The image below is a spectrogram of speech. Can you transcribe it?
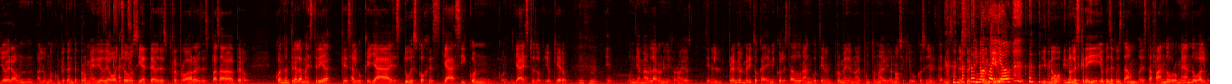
Yo era un alumno completamente promedio de 8, 7, a veces reprobaba, a veces pasaba, pero cuando entré a la maestría, que es algo que ya tú escoges ya así con, con, ya esto es lo que yo quiero, eh, un día me hablaron y me dijeron, no, tiene el premio al mérito académico del Estado de Durango, tiene un promedio 9.9. Yo no, se equivocó, señorita, no, no estoy aquí no soy yo. y no, y no les creí, yo pensé que me estaban estafando, bromeando o algo.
